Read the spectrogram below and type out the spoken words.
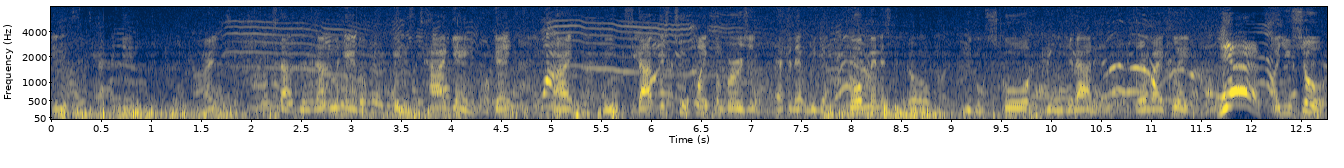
It is tie game. All right, stop. Not my handle. It is tie game. Okay. All right. We need to stop this two-point conversion. After that, we got four minutes to go. We gonna score. We gonna get out of here. Is everybody clear? Yes! Are you sure?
